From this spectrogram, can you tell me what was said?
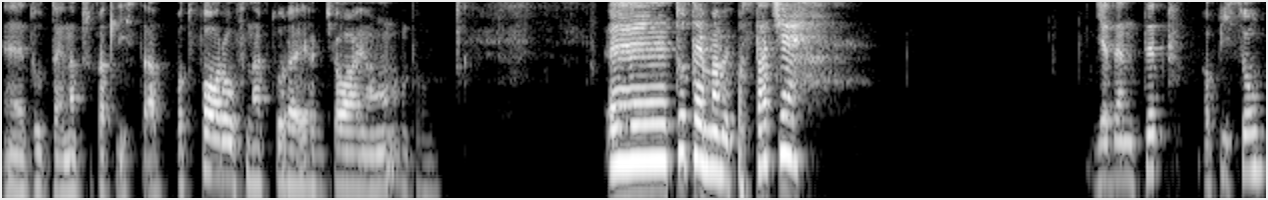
E, tutaj na przykład lista potworów, na które jak działają. No to... E, tutaj mamy postacie. Jeden typ opisu.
